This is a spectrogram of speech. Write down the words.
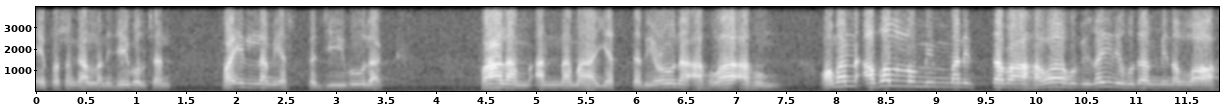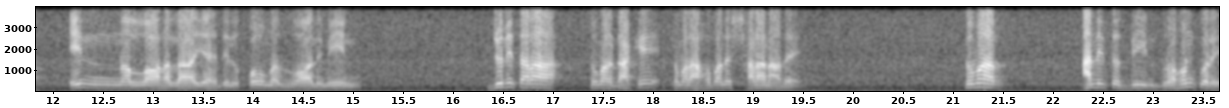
এই প্রসঙ্গে আল্লাহ নিজেই বলছেন ফাইল্লাম ইয়াস্তাজিবু লাক। ফালাম আন্নামা ইয়াত্তাবিউনা আহওয়াআহুম, ওমান আযাল্লু মিম্মান ইত্তাবা হাওয়াহু বিগাইরি হুদাম মিনাল্লাহ, ইন্নাল্লাহা লা ইয়াহদিল কওমাজ যালিমিন। যদি তারা তোমার ডাকে, তোমার আহ্বানে সাড়া না দেয়, তোমার আনিত দিন গ্রহণ করে,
